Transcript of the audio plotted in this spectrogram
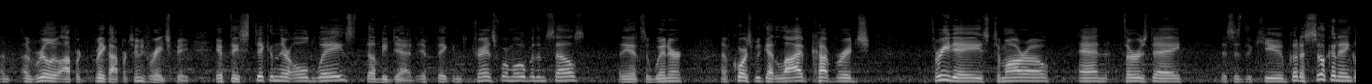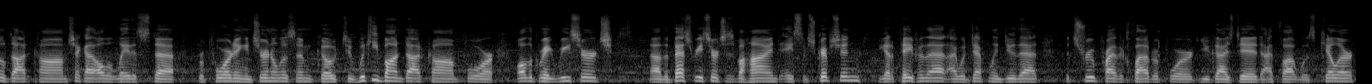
a, a real oppor big opportunity for HP. If they stick in their old ways, they'll be dead. If they can transform over themselves, I think that's a winner. And of course, we've got live coverage three days, tomorrow and Thursday. This is theCUBE. Go to siliconangle.com, check out all the latest uh, reporting and journalism. Go to wikibon.com for all the great research. Uh, the best research is behind a subscription. You got to pay for that. I would definitely do that. The true private cloud report you guys did, I thought was killer.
